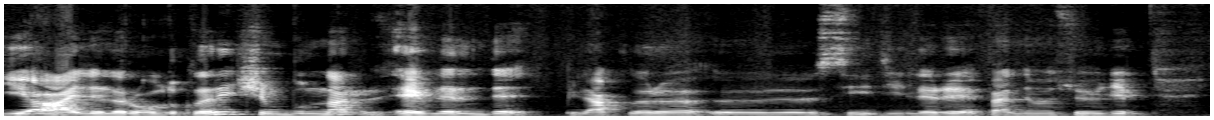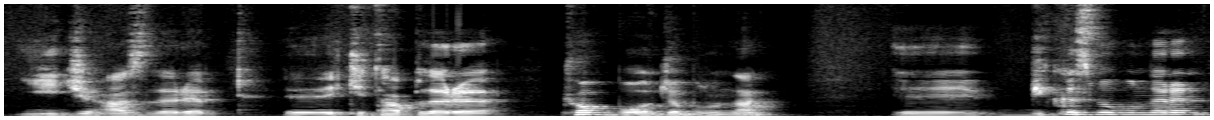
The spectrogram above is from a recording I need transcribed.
iyi aileler oldukları için bunlar evlerinde plakları, e, CD'leri, efendime söyleyeyim iyi cihazları, e, kitapları çok bolca bulunan e, bir kısmı bunların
